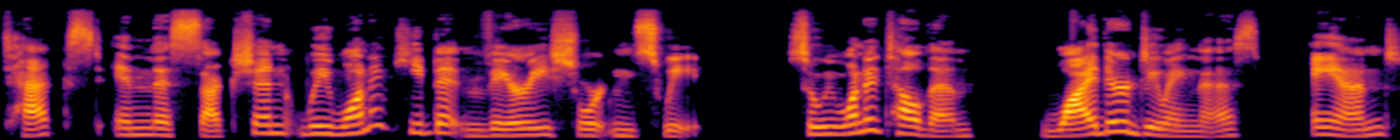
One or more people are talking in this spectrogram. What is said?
text in this section. We want to keep it very short and sweet. So we want to tell them why they're doing this and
